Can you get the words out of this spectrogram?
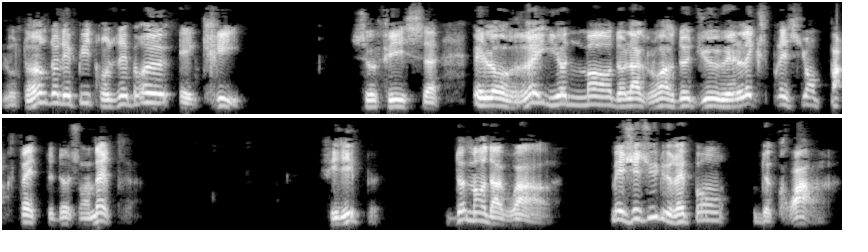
L'auteur de l'épître aux Hébreux écrit Ce Fils est le rayonnement de la gloire de Dieu et l'expression parfaite de son être. Philippe demande à voir, mais Jésus lui répond de croire.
